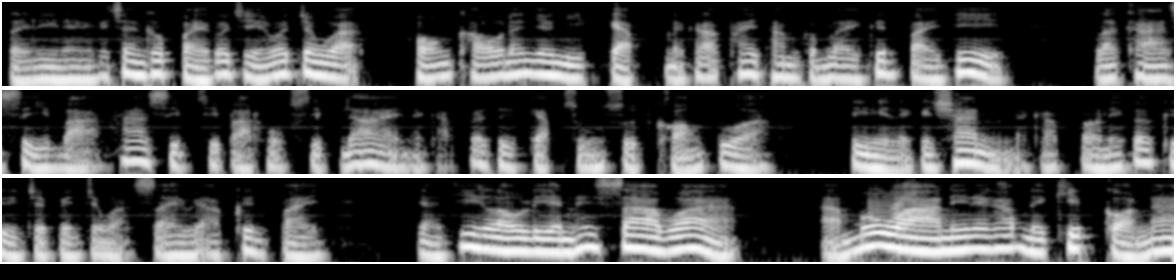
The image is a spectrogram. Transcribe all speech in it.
ใส่ linear regression เข้าไปก็จะเห็นว่าจังหวะของเขานั้นยังมีแกลบนะครับ ให้ทำกำไรขึ้นไปที่ราคา 4 บาท 50 4บาท 60 ได้นะครับ ก็คือแกลบสูงสุดของตัว linear regression นะครับ ตอนนี้ก็คือจะเป็นจังหวะไซด์เวย์อัพขึ้นไป อย่างที่เราเรียนให้ทราบว่าเมื่อวานนี้นะครับในคลิปก่อนหน้า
